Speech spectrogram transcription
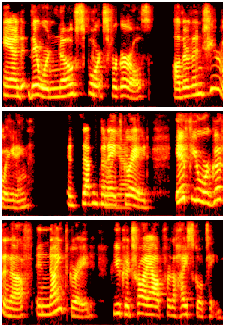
and there were no sports for girls other than cheerleading in seventh and oh, eighth yeah. grade. If you were good enough in ninth grade, you could try out for the high school team.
